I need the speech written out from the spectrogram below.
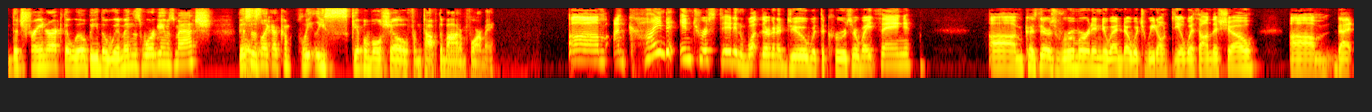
the train wreck that will be the women's war games match, this Oh, is boy. like a completely skippable show from top to bottom for me. Um, I'm kind of interested in what they're gonna do with the cruiserweight thing. Um, because there's rumor and innuendo which we don't deal with on this show. Um, that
